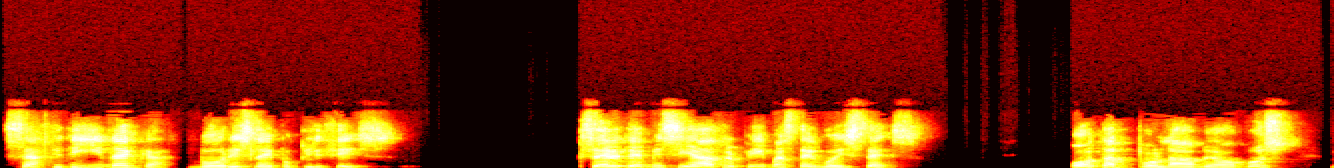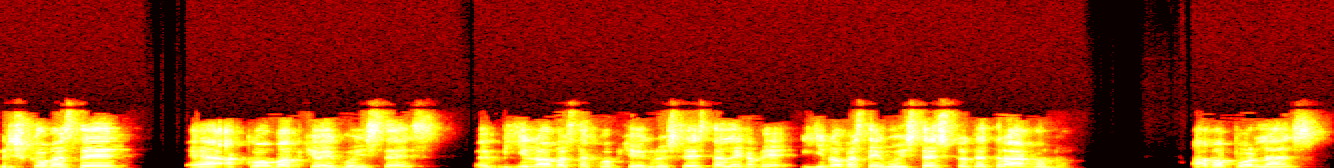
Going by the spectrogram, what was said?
Σε αυτή τη γυναίκα μπορείς να υποκληθείς. Ξέρετε, εμείς οι άνθρωποι είμαστε εγωιστές. Όταν πονάμε όμως, βρισκόμαστε ε, ακόμα πιο εγωιστές, ε, γινόμαστε ακόμα πιο εγωιστές, τα λέγαμε γινόμαστε εγωιστές στο τετράγωνο. Άμα πονάς,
